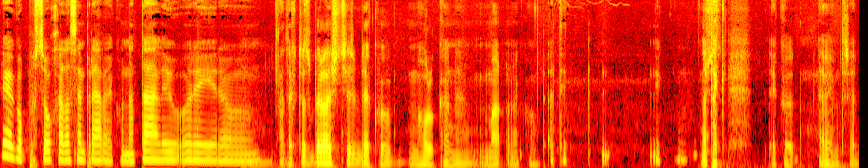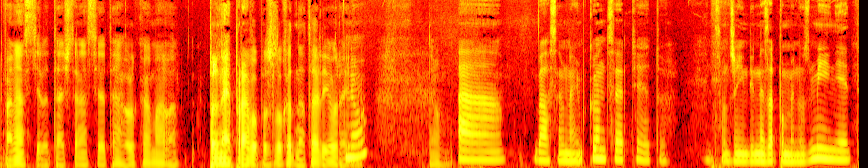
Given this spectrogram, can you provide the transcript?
Tak jako poslouchala jsem právě jako Natáliu Oreiro. Hmm. A tak to byla ještě jako holka, ne? Mal, jako... A ty... Jako... No tak, jako, nevím, třeba 12 letá, 14 letá holka má plné právo poslouchat Natálii Oreiro. No. No. A byla jsem na jejím koncertě, to samozřejmě nikdy nezapomenu zmínit.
